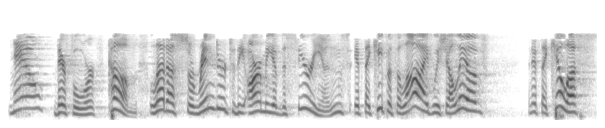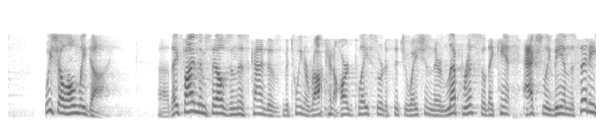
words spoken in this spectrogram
Now, therefore, come, let us surrender to the army of the Syrians. If they keep us alive, we shall live, and if they kill us, we shall only die. Uh, they find themselves in this kind of between a rock and a hard place sort of situation. They're leprous, so they can't actually be in the city. And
